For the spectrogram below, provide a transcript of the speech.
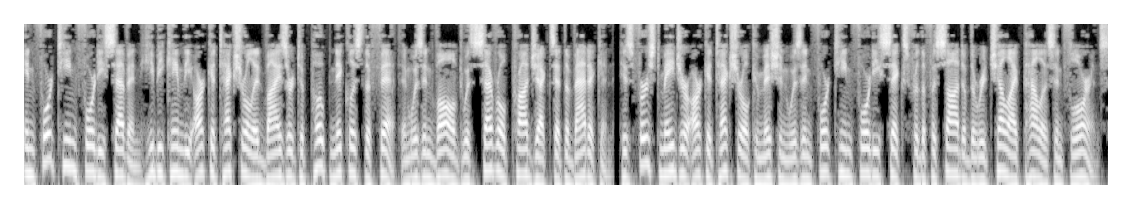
In 1447 he became the architectural advisor to Pope Nicholas V and was involved with several projects at the Vatican. His first major architectural commission was in 1446 for the façade of the Rucellai Palace in Florence.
